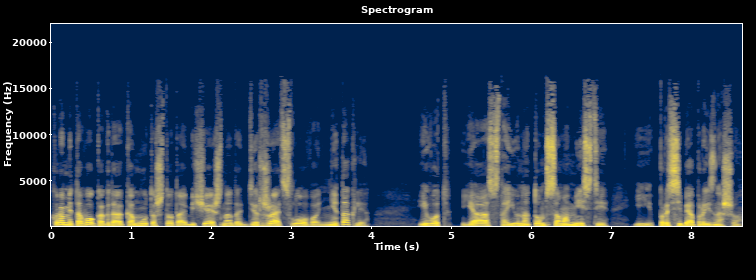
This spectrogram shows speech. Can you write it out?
Кроме того, когда кому-то что-то обещаешь, надо держать слово, не так ли? И вот я стою на том самом месте и про себя произношу.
